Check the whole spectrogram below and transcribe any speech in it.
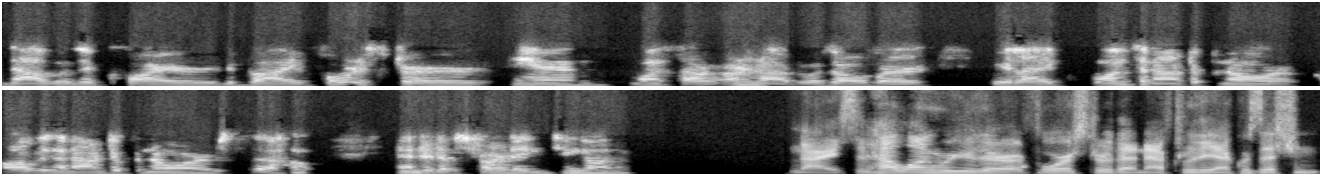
that was acquired by Forrester. And once our earnout was over, we like, once an entrepreneur, always an entrepreneur. So ended up starting Tingono. Nice. And how long were you there at Forrester then after the acquisition?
